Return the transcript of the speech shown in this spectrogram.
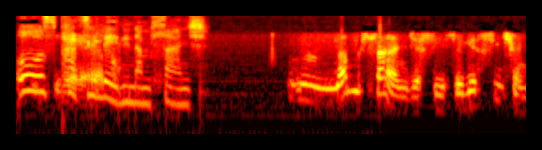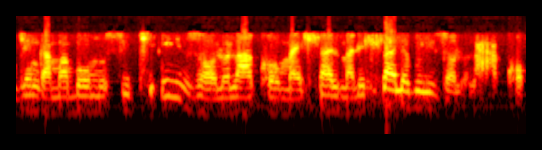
Usiphatheleni namhlanje? Mm, namhlanje siseke sisho njengamabomu sithi izolo lakho mayihlali malihlale kuyizolo lakho.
